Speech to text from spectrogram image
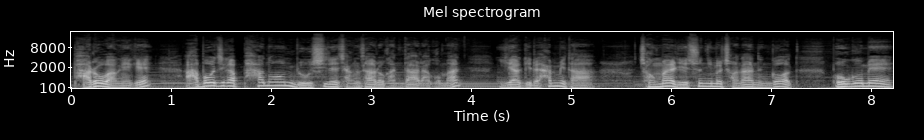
바로 왕에게 아버지가 파놓은 묘실에 장사하러 간다라고만 이야기를 합니다. 정말 예수님을 전하는 것, 복음의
